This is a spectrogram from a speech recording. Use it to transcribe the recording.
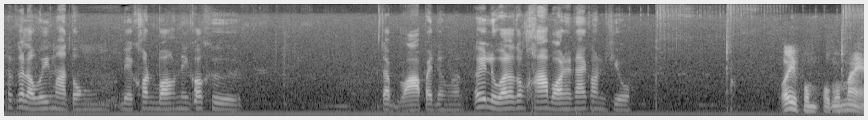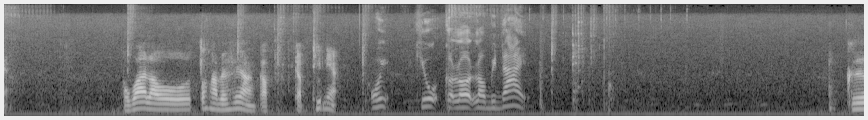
ถ้าเกิดเราวิ่งมาตรง beacon block นี่ก็คือ จะวาไปตรงนั้น เอ้ยหรือว่าเราต้องฆ่าบอสให้ได้ก่อนคิว เอ้ยผมผมว่าไม่อะผมว่าเราต้องทำอะไรสักอย่างกับกับที่เนี่ยคิวเราเราบินได้ คือ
